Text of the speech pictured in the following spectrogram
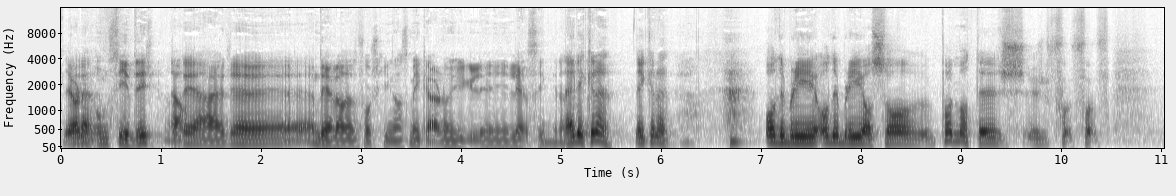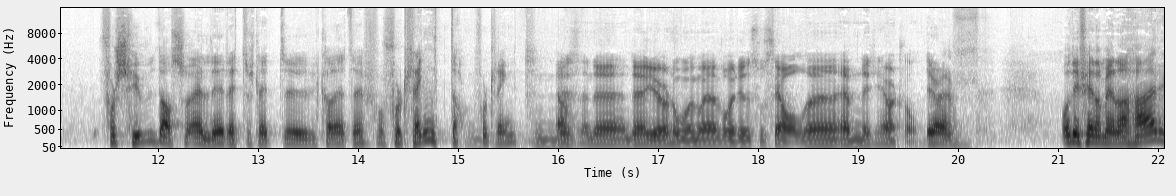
det, gjør det. eh, Omsider. Ja. Det er eh, en del av den forskninga som ikke er noe hyggelig lesing. Nei, det er ikke det. det, er ikke det. Og, det blir, og det blir også på en måte for, for, forsuvd, altså, eller rett og slett eh, hva det heter, for, fortrengt. da, Fortrengt. Ja, Det, det, det gjør noe med våre sosiale evner, i hvert fall. det gjør det. Og de fenomenene her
